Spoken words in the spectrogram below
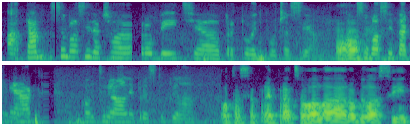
A tam som vlastne začala robiť predpoveď počasia. Aha. Tam som vlastne tak nejak kontinuálne prestúpila. Potom sa prepracovala, robila si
